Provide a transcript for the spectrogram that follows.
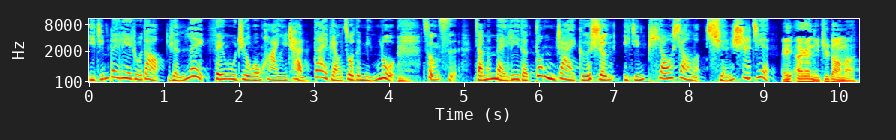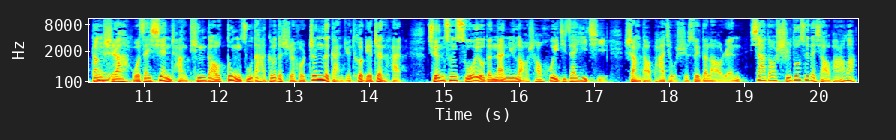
已经被列入到人类非物质文化遗产代表作的名录。嗯、从此，咱们美丽的侗寨歌声已经飘向了全世界。哎，安然，你知道吗？当时啊，嗯、我在现场。场听到侗族大歌的时候，真的感觉特别震撼。全村所有的男女老少汇集在一起，上到八九十岁的老人，下到十多岁的小娃娃，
